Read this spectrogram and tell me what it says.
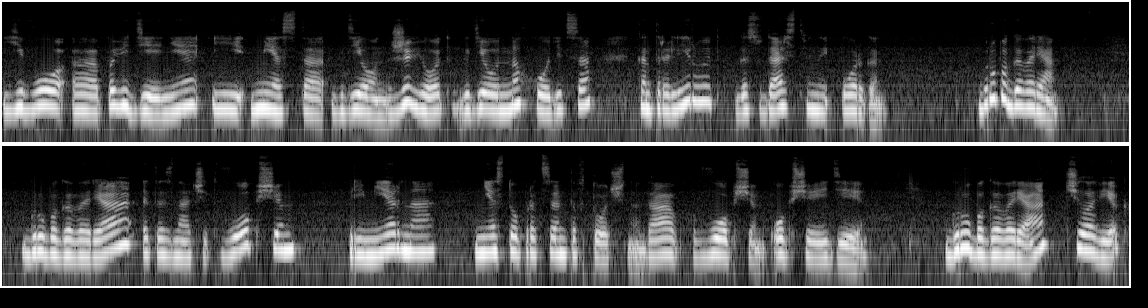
его э, поведение и место, где он живет, где он находится, контролирует государственный орган. Грубо говоря, грубо говоря, это значит в общем, примерно, не сто процентов точно, да, в общем, общая идея. Грубо говоря, человек,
